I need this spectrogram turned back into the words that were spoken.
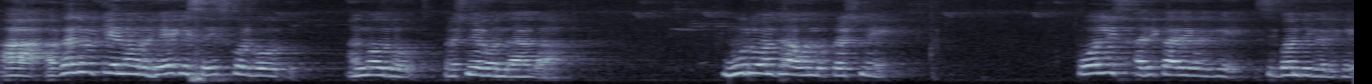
ಆ ಅಗಲುವಿಕೆಯನ್ನು ಅವರು ಹೇಗೆ ಸಹಿಸಿಕೊಳ್ಬಹುದು ಅನ್ನೋದು ಪ್ರಶ್ನೆ ಬಂದಾಗ, ಮೂಡುವಂತಹ ಒಂದು ಪ್ರಶ್ನೆ ಪೊಲೀಸ್ ಅಧಿಕಾರಿಗಳಿಗೆ, ಸಿಬ್ಬಂದಿಗಳಿಗೆ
